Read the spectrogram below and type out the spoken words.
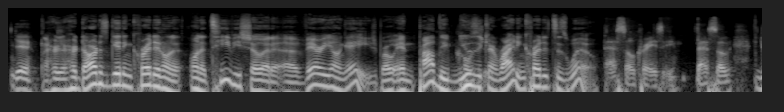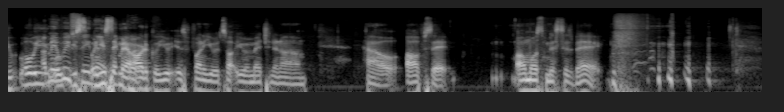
Yeah. Her her daughter's getting credit on a on a TV show at a, a very young age, bro, and probably music Culture. and writing credits as well. That's so crazy. That's so. You, were you, I mean, we've you, seen when you sent me that article. You, it's funny you were talk, you were mentioning um how Offset almost missed his bag.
